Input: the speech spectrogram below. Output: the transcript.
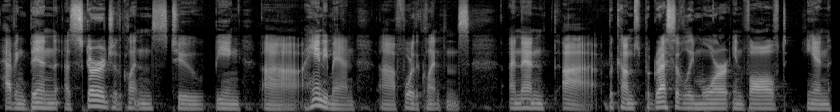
having been a scourge of the Clintons to being uh, a handyman uh, for the Clintons. and then uh, becomes progressively more involved in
